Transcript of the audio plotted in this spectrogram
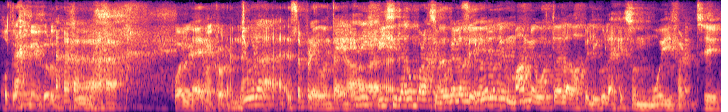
o Terminator 2? ¿Cuál es la mejor? Yo creo- Ah, esa pregunta es, no. es difícil la comparación porque lo, Sí. creo que lo que más me gusta de las dos películas es que son muy diferentes. Sí.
